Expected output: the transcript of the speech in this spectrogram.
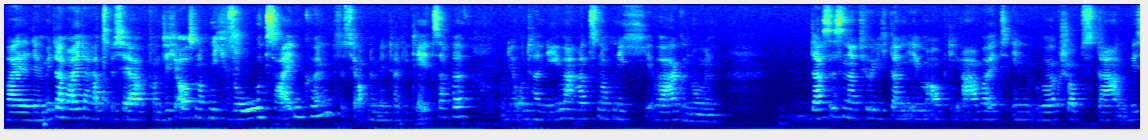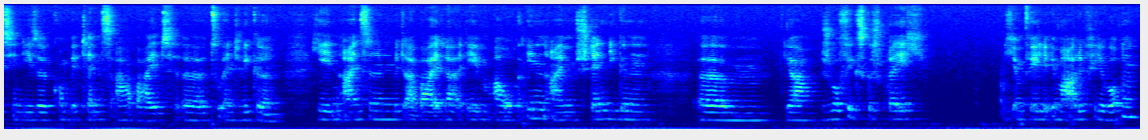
Weil der Mitarbeiter hat es bisher von sich aus noch nicht so zeigen können. Es ist ja auch eine Mentalitätssache. Und der Unternehmer hat es noch nicht wahrgenommen. Das ist natürlich dann eben auch die Arbeit in Workshops, da ein bisschen diese Kompetenzarbeit äh, zu entwickeln. Jeden einzelnen Mitarbeiter eben auch in einem ständigen ähm, ja, Jour-Fix-Gespräch. Ich empfehle immer alle vier Wochen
